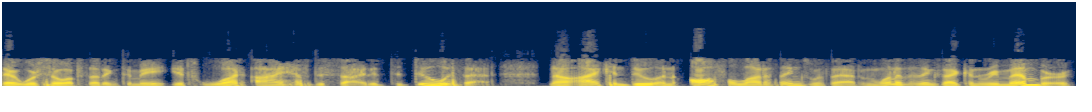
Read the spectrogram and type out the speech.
that were so upsetting to me. It's what I have decided to do with that. Now, I can do an awful lot of things with that, and one of the things I can remember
